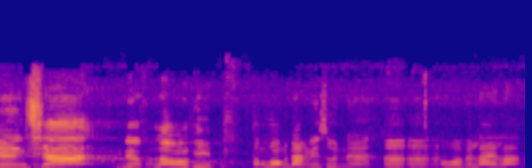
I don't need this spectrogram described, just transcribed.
ยังช้าเดี๋ยวเราผิดต้องร้องดังที่สุดนะเออเออเพราะว่าเป็นลายหลัก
